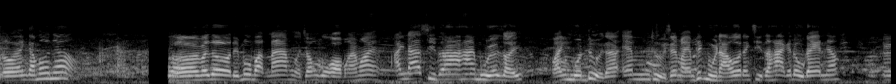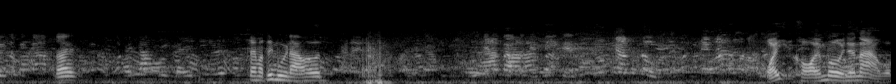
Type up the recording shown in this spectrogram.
Rồi anh cảm ơn nhá. Rồi bây giờ đến một bạn nam ở trong cuộc họp ngày mai. Anh đã xịt ra hai mùi ở giấy và anh muốn thử ra em thử xem là em thích mùi nào hơn. Anh xịt ra hai cái đầu đen nhá. Đây. Xem mà thích mùi nào hơn. Uầy, khói mờ như nào cơ?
